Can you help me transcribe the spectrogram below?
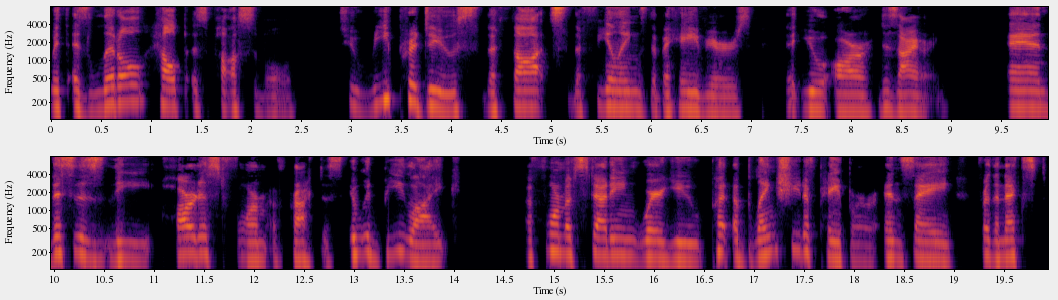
with as little help as possible to reproduce the thoughts, the feelings, the behaviors that you are desiring. And this is the hardest form of practice. It would be like a form of studying where you put a blank sheet of paper and say, for the next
